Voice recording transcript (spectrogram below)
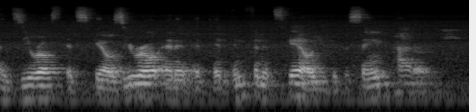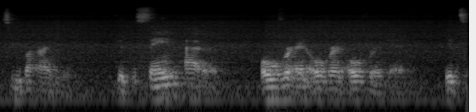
At zero, at scale zero, and at, at, at infinite scale, you get the same pattern. See behind you get the same pattern over and over and over again. It's,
